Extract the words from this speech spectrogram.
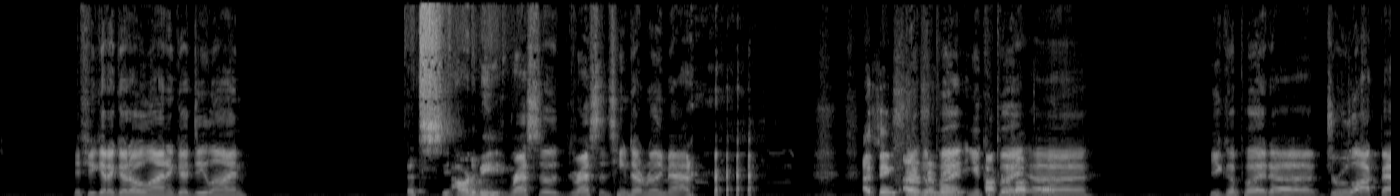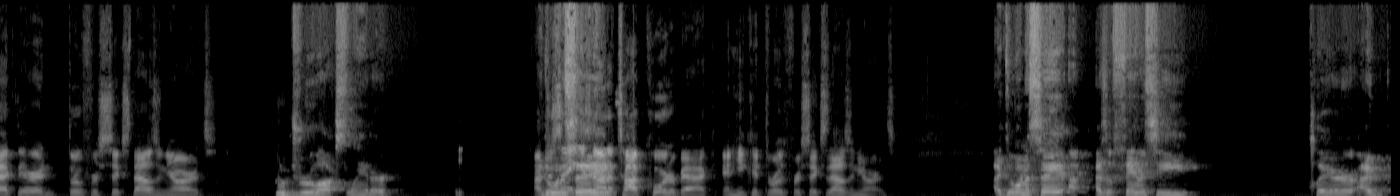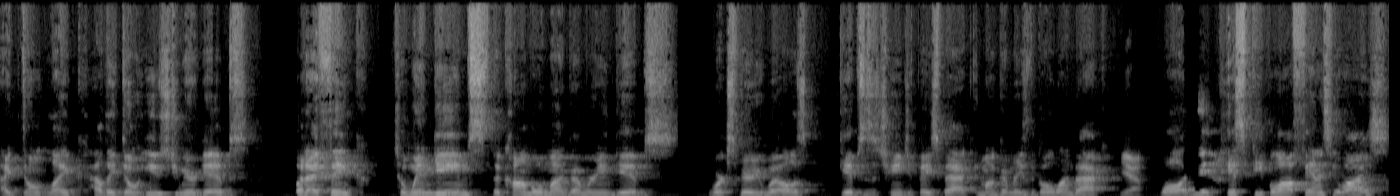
If you get a good O line, a good D line, that's hard to beat. rest of the rest of the team doesn't really matter. I think I you could remember put you you could put about that. uh, You could put uh, Drew Lock back there and throw for six thousand yards. Who Drew Lock slander? I'm I do just wanna saying he's say- not a top quarterback, and he could throw for six thousand yards. I do want to say, uh, as a fantasy player, I, I don't like how they don't use Jahmyr Gibbs, but I think to win games, the combo of Montgomery and Gibbs works very well. As Gibbs is a change of pace back, and Montgomery is the goal line back. Yeah. While it may piss people off fantasy wise,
